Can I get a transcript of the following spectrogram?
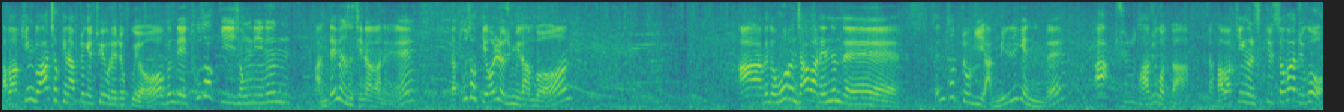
아바 킹도 아처킨 앞쪽에 투입을 해줬고요. 근데 투석기 정리는 안 되면서 지나가네. 자 투석기 올려줍니다 한번. 아 근데 홀은 잡아냈는데 센터 쪽이 안 밀리겠는데? 아 슈도 다 죽었다. 자 바바킹을 스킬 써가지고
